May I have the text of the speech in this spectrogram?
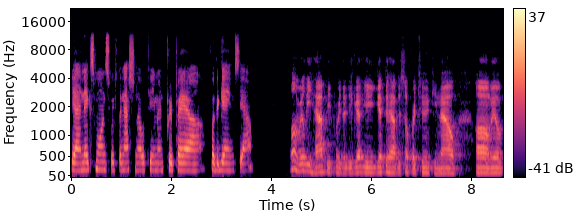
yeah next month with the national team and prepare for the games yeah. Well i'm really happy for you that you get you get to have this opportunity now. Um you know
